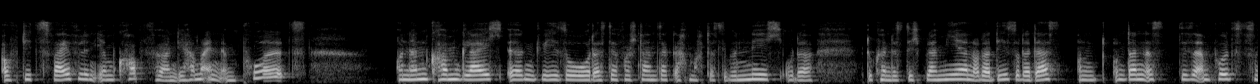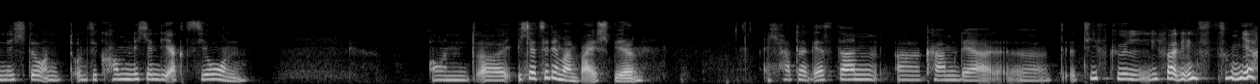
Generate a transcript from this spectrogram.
auf die Zweifel in ihrem Kopf hören. Die haben einen Impuls und dann kommen gleich irgendwie so, dass der Verstand sagt, ach, mach das lieber nicht oder du könntest dich blamieren oder dies oder das. Und, und dann ist dieser Impuls zunichte und, und sie kommen nicht in die Aktion. Und äh, ich erzähle dir mal ein Beispiel. Ich hatte gestern, äh, kam der äh, Tiefkühllieferdienst zu mir,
